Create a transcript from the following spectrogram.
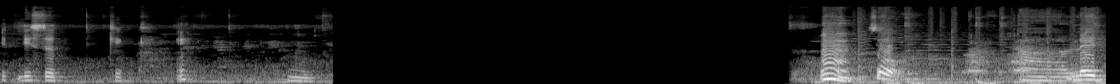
It is a cake. eh hmm. Mm. So, uh, red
